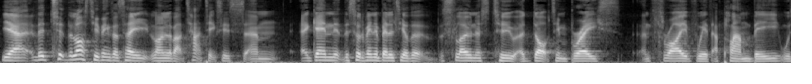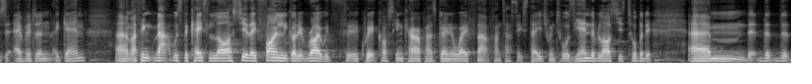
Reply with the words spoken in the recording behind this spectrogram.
Yeah, the, two, the last two things I'd say, Lionel, about tactics is, um, again, the, the, sort of inability or the, the slowness to adopt, embrace, and thrive with a plan B was evident again. Um, I think that was the case last year. They finally got it right with uh, Kwiatkowski and Carapaz going away for that fantastic stage win towards the end of last year's tour. But it, um, the, the, the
